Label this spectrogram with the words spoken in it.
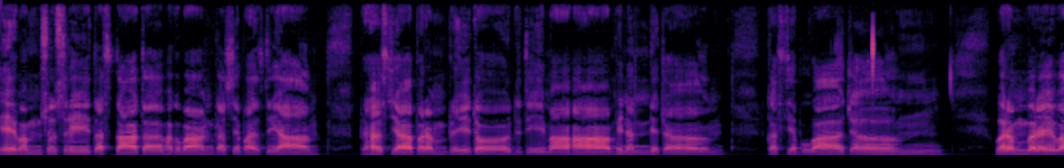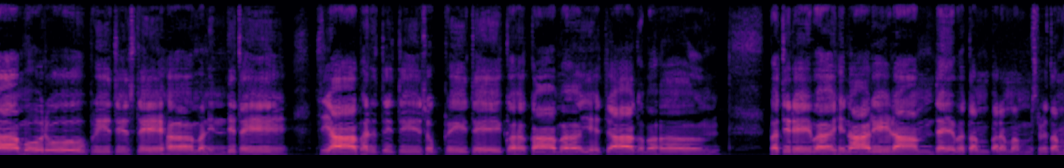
एवं सुश्रीतस्तात भगवान् कश्यपः स्त्रियाँ, प्रहस्य परं प्रीतोदिति माहाभिनन्द्य च। कश्यपुवाच वरम वरैवा मोरु प्रीतिस्तेह मनिंदिते श्रिया भरती सुप्रीते कह काम यह चागम। पतिरेव हि नारीणां दैवतं परमं स्मृतं।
